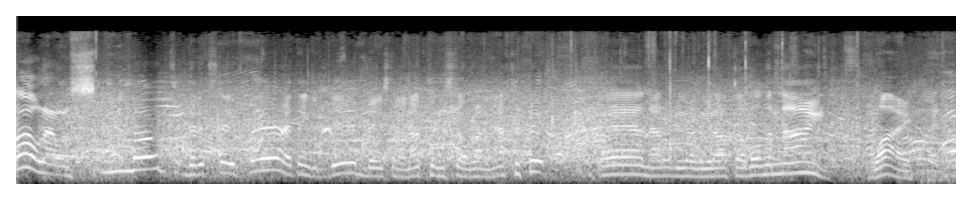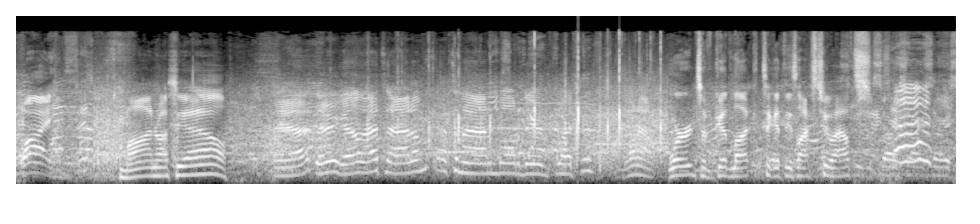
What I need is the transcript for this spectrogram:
Oh, that was smoked. Did it stay fair? I think it did, based on Upton still running after it. And that'll be a leadoff double in the ninth. Why? Why? Come on, Raisel. Yeah, there you go. That's Adam. That's an Adam ball to David Fletcher. One out. Words of good luck to get these last two outs. Sorry, just,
